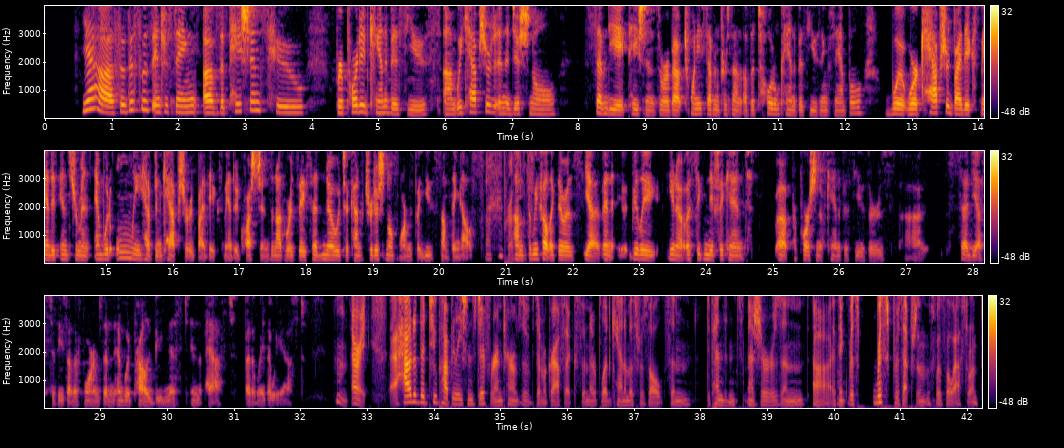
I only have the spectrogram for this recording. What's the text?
Yeah, so this was interesting. Of the patients who reported cannabis use, um, we captured an additional 78 patients, or about 27% of the total cannabis using sample, were, were, captured by the expanded instrument and would only have been captured by the expanded questions. In other words, they said no to kind of traditional forms, but used something else. That's impressive. Um, so we felt like there was, yeah, and really, you know, a significant uh, proportion of cannabis users uh, said yes to these other forms and, and would probably be missed in the past by the way that we asked. Hmm. All right. How did the two populations differ in terms of demographics and their blood cannabis results and dependence measures and uh, I think risk risk perceptions was the last one.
